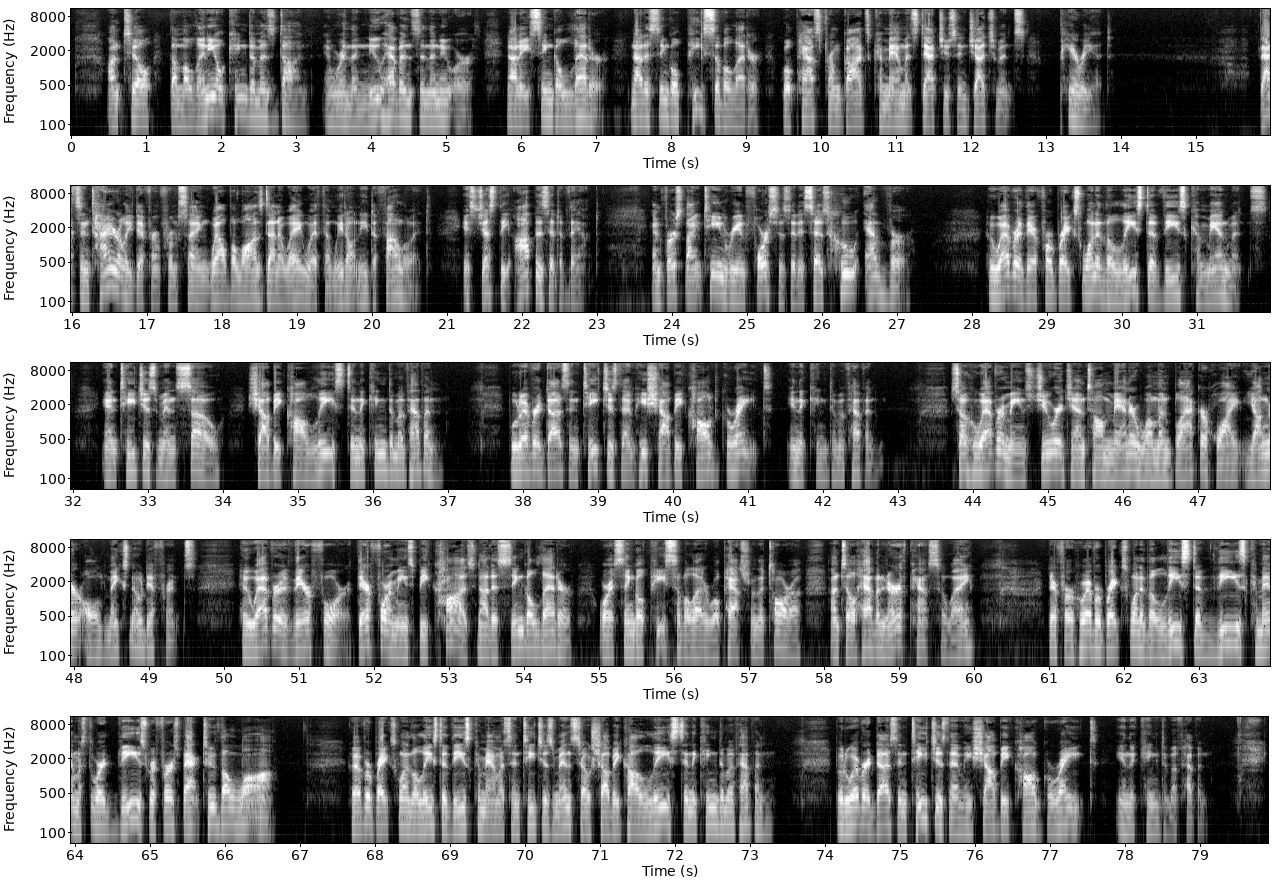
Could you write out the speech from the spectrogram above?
until the millennial kingdom is done and we're in the new heavens and the new earth, not a single letter, not a single piece of a letter will pass from God's commandments, statutes, and judgments, period. That's entirely different from saying, well, the law is done away with and we don't need to follow it. It's just the opposite of that. And verse 19 reinforces it. It says, Whoever, whoever therefore breaks one of the least of these commandments and teaches men so, shall be called least in the kingdom of heaven. But whoever does and teaches them, he shall be called great in the kingdom of heaven. So whoever means Jew or Gentile, man or woman, black or white, young or old, makes no difference. Whoever therefore, therefore means because not a single letter or a single piece of a letter will pass from the Torah until heaven and earth pass away. Therefore, whoever breaks one of the least of these commandments, the word these refers back to the law. Whoever breaks one of the least of these commandments and teaches men so shall be called least in the kingdom of heaven. But whoever does and teaches them, he shall be called great in the kingdom of heaven.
